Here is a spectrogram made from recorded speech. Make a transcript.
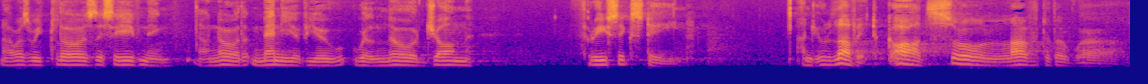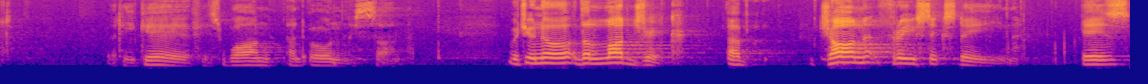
Now, as we close this evening, I know that many of you will know John 3:16 and you love it. God so loved the world that he gave his one and only Son. But you know the logic of John 3:16 is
